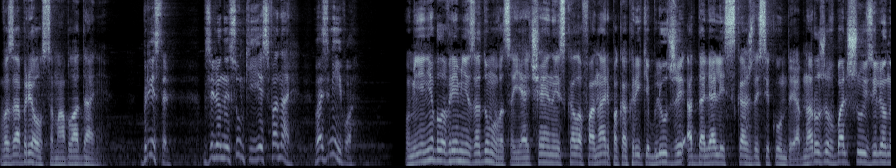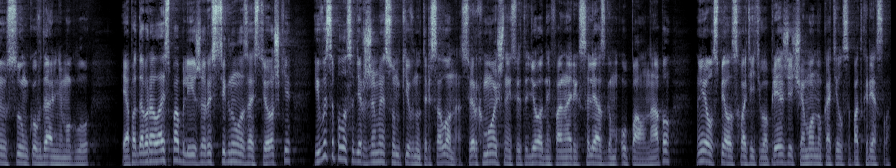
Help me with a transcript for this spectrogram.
возобрел самообладание. «Бристоль, в зеленой сумке есть фонарь. Возьми его!» У меня не было времени задумываться, я отчаянно искала фонарь, пока крики Блюджи отдалялись с каждой секундой. Обнаружив большую зеленую сумку в дальнем углу, я подобралась поближе, расстегнула застежки и высыпала содержимое сумки внутрь салона. Сверхмощный светодиодный фонарик с лязгом упал на пол, но я успел схватить его прежде, чем он укатился под кресло.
